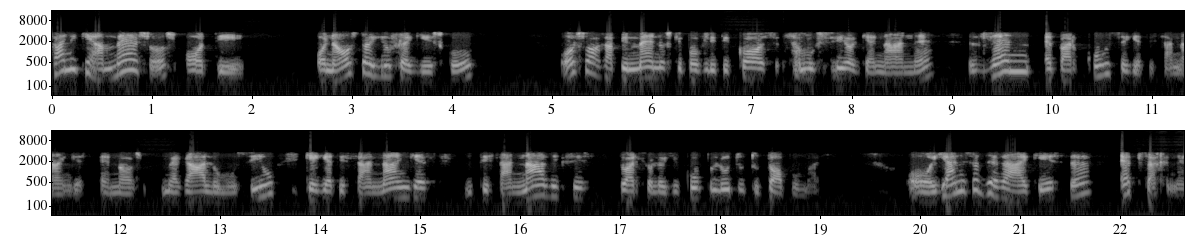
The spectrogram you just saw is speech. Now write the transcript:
Φάνηκε αμέσως ότι ο ναός του Αγίου Φραγκίσκου, όσο αγαπημένος και υποβλητικός σαν μουσείο και να είναι, δεν επαρκούσε για τις ανάγκες ενός μεγάλου μουσείου και για τις ανάγκες της ανάδειξης του αρχαιολογικού πλούτου του τόπου μας. Ο Γιάννης Ατζεράκης έψαχνε.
